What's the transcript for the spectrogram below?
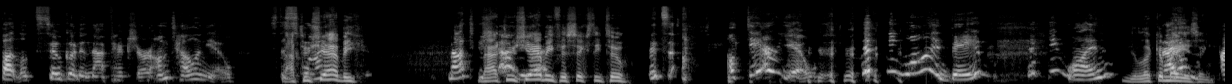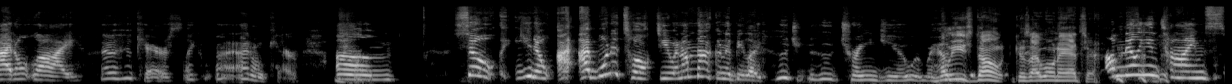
butt looked so good in that picture. I'm telling you. Not too shabby. Not too Not shabby. too shabby for 62. It's how dare you? 51, babe. 51. You look amazing. I don't, I don't lie. Uh, who cares? Like I don't care. Um so, you know, I, I want to talk to you, and I'm not going to be like, who who trained you? Please you? don't, because I won't answer. A million times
